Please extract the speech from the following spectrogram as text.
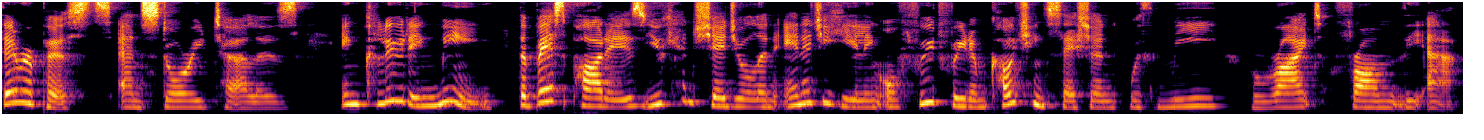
therapists, and storytellers, including me. The best part is you can schedule an energy healing or food freedom coaching session with me right from the app.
